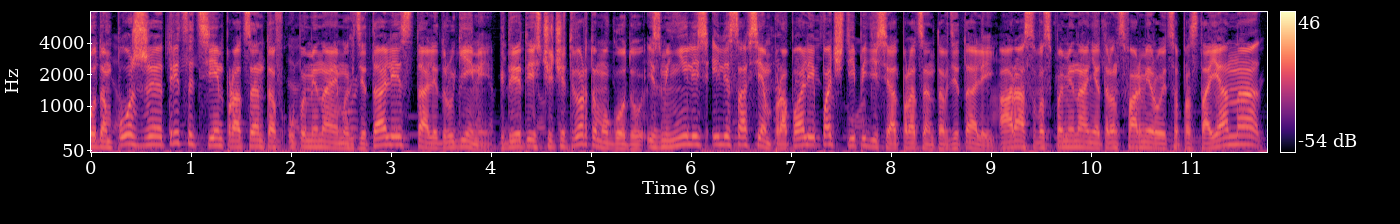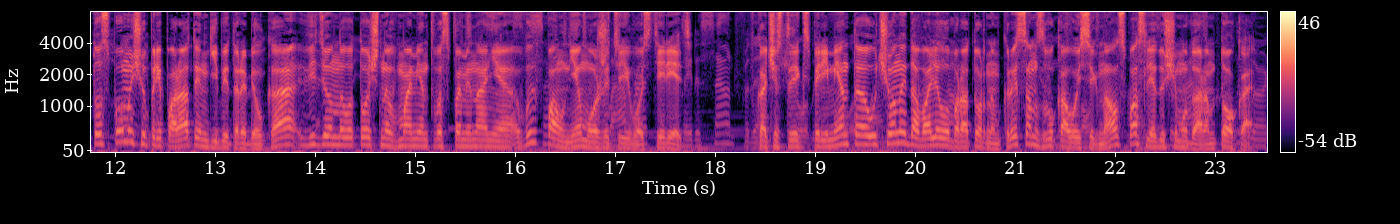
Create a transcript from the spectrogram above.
Годом позже 37% упоминаемых деталей стали другими. К 2004 году изменились или совсем пропали почти 50% деталей. А раз воспоминания трансформируются постоянно, то с помощью препарата ингибитора белка, введенного точно в момент воспоминания, вы вполне можете его стереть. В качестве эксперимента ученые давали лабораторным крысам звуковой сигнал с последующим ударом тока.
